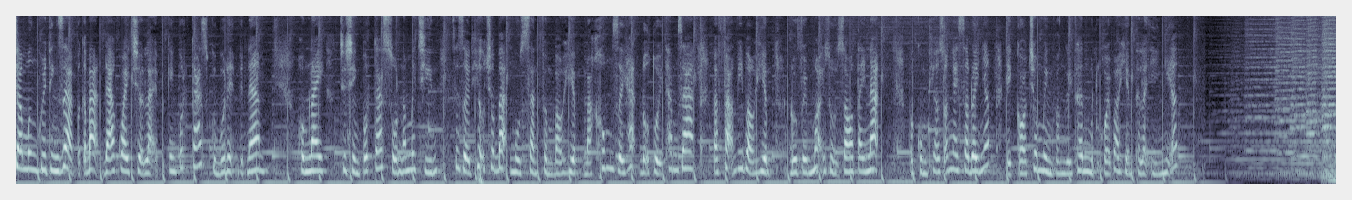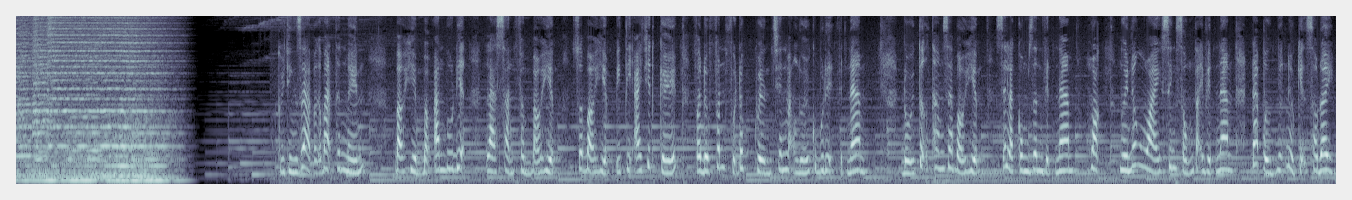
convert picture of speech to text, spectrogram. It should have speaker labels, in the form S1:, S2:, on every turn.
S1: Chào mừng quý thính giả và các bạn đã quay trở lại với kênh podcast của Bưu điện Việt Nam. Hôm nay, chương trình podcast số 59 sẽ giới thiệu cho bạn một sản phẩm bảo hiểm mà không giới hạn độ tuổi tham gia và phạm vi bảo hiểm đối với mọi rủi ro tai nạn. Và cùng theo dõi ngay sau đây nhé để có cho mình và người thân một gói bảo hiểm thật là ý nghĩa. Quý thính giả và các bạn thân mến, Bảo hiểm bảo an bưu điện là sản phẩm bảo hiểm do bảo hiểm PTI thiết kế và được phân phối độc quyền trên mạng lưới của Bưu điện Việt Nam. Đối tượng tham gia bảo hiểm sẽ là công dân Việt Nam hoặc người nước ngoài sinh sống tại Việt Nam đáp ứng những điều kiện sau đây.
